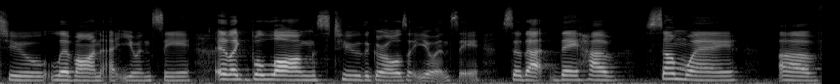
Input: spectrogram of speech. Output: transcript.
to live on at UNC. It like belongs to the girls at UNC so that they have some way of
